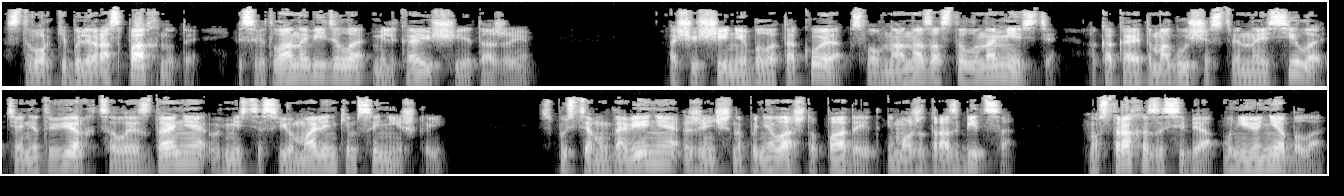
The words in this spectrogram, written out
Створки были распахнуты, и Светлана видела мелькающие этажи. Ощущение было такое, словно она застыла на месте, а какая-то могущественная сила тянет вверх целое здание вместе с ее маленьким сынишкой. Спустя мгновение женщина поняла, что падает и может разбиться, но страха за себя у нее не было.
